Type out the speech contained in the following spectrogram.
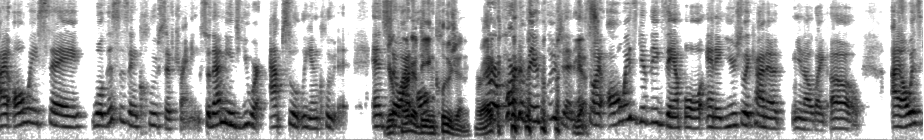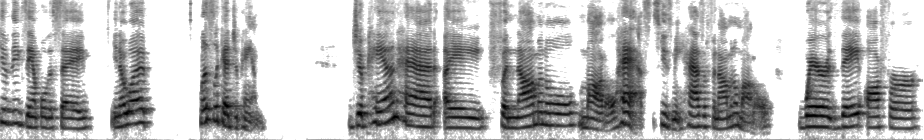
I always say well this is inclusive training. So that means you are absolutely included and you're so part I of al- the inclusion, right? You're a part of the inclusion. yes. And so I always give the example, and it usually kind of, you know, like, oh, I always give the example to say, you know what? Let's look at Japan. Japan had a phenomenal model, has, excuse me, has a phenomenal model where they offer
